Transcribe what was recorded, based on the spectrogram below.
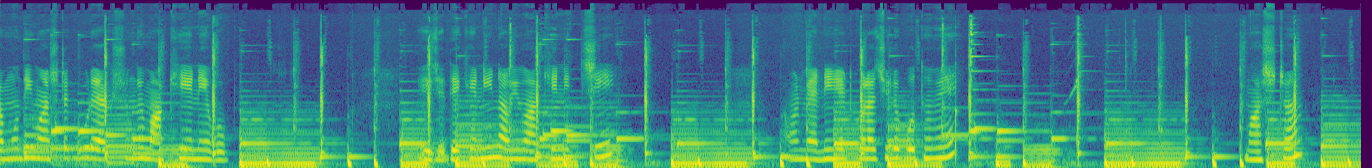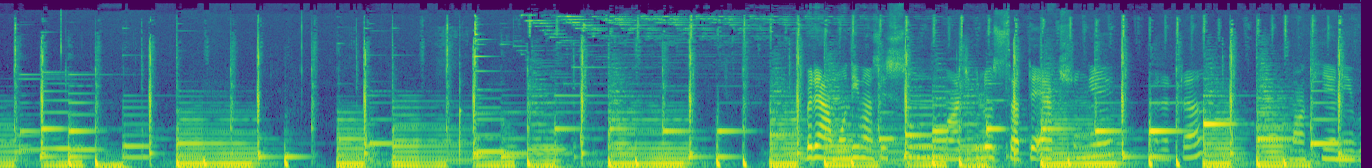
আমদি মাছটাকে পুরো একসঙ্গে মাখিয়ে নেব। এই যে দেখে নিন, আমি মাখিয়ে নিচ্ছি। আমার ম্যারিনেট করা ছিল প্রথমে। মাছটা। এবারে আমদি মাছের মাছগুলোর সাথে একসঙ্গে একটা মাখিয়ে নেব।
